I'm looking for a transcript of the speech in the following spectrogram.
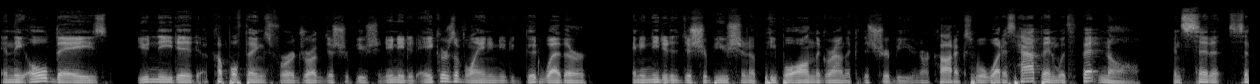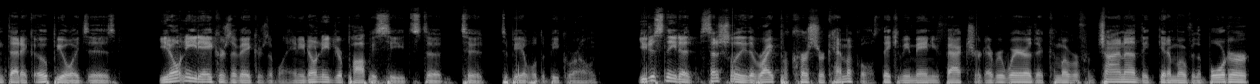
in the old days, you needed a couple things for a drug distribution. You needed acres of land, you needed good weather, and you needed a distribution of people on the ground that could distribute your narcotics. Well, what has happened with fentanyl and synthetic opioids is you don't need acres of acres of land. You don't need your poppy seeds to, to, to be able to be grown. You just need a, essentially the right precursor chemicals. They can be manufactured everywhere. They come over from China. They get them over the border.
